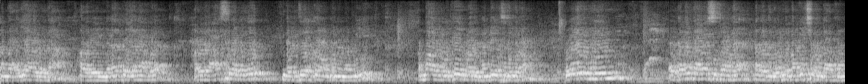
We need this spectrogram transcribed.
நம்ம ஐயா அவர்கள் தான். அவர் இந்த நேரத்தில் இல்லைனா கூட அவருடைய ஆசீர்வாதங்கள் இந்த இடத்துல இருக்கும் அப்படின்னு நம்பி அம்மா அவர்களுக்கு ஒரு நன்றியை சொல்லிக்கிறோம். ஒவ்வொரு முறையும் கலந்து ஆலோசிப்பாங்க. அது எனக்கு ரொம்ப மகிழ்ச்சி உண்டாக்கும்.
